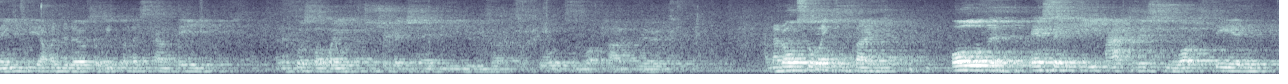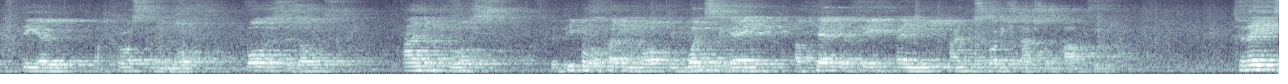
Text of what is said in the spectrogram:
90, 100 hours a week on this campaign, and of course my wife, Patricia Gibson, who's our support and worked hard throughout. And I'd also thank all the SNP activists who work day in, day out across Cunninghame North for this result, and of course the people of Cunninghame North who once again have kept their faith in me and the Scottish National Party. Tonight,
